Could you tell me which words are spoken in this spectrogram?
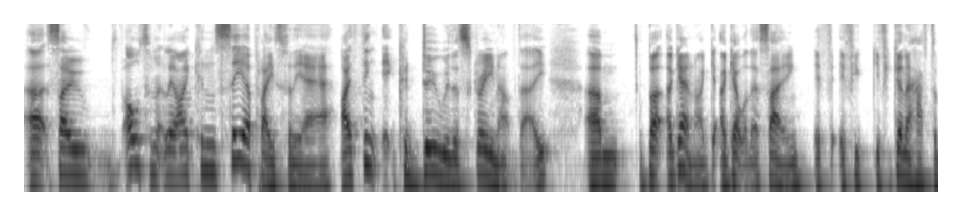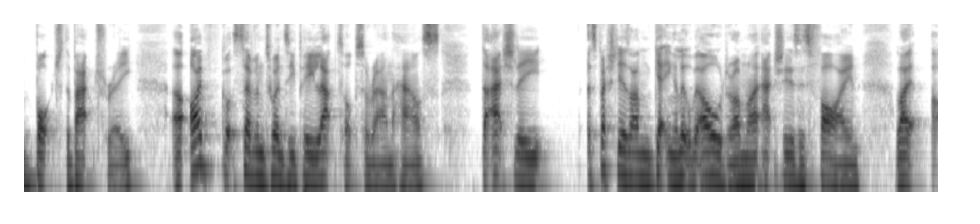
Uh, so ultimately, I can see a place for the Air. I think it could do with a screen update. Um, but again, I, I, get what they're saying. If if you if you're going to have to botch the battery, uh, I've got 720p laptops around the house that actually especially as I'm getting a little bit older, I'm like, actually, this is fine. Like, uh,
